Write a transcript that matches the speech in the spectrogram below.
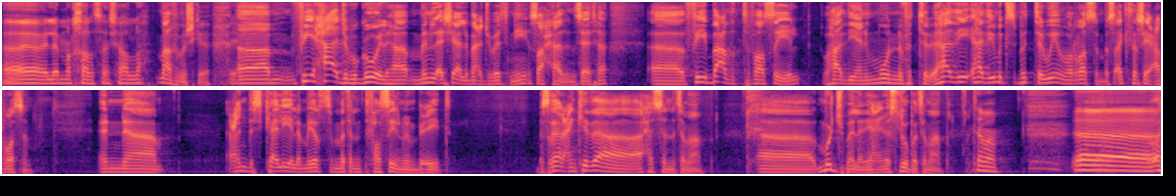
آه لما نخلص إن شاء الله. ما في مشكلة. إيه. آم، في حاجة بقولها من الأشياء اللي ما عجبتني صح هذا نسيتها. آه، في بعض التفاصيل وهذه يعني مو إنه في التل... هذه هذه ميكس بالتلوين والرسم بس أكثر شيء على الرسم. إن آه، عنده إشكالية لما يرسم مثلا تفاصيل من بعيد. بس غير عن كذا أحس إنه تمام. آه، مجملا يعني أسلوبه تمام. تمام. آه. آه،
